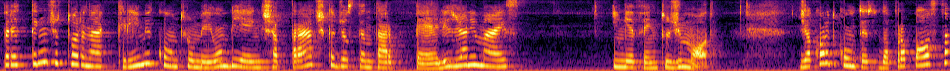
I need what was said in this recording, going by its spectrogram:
pretende tornar crime contra o meio ambiente a prática de ostentar peles de animais em eventos de moda. De acordo com o texto da proposta,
